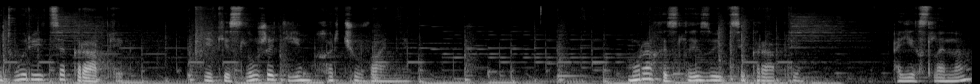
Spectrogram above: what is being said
утворюються краплі, які служать їм харчуванням. Мурахи злизують ці краплі, а їх слина,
